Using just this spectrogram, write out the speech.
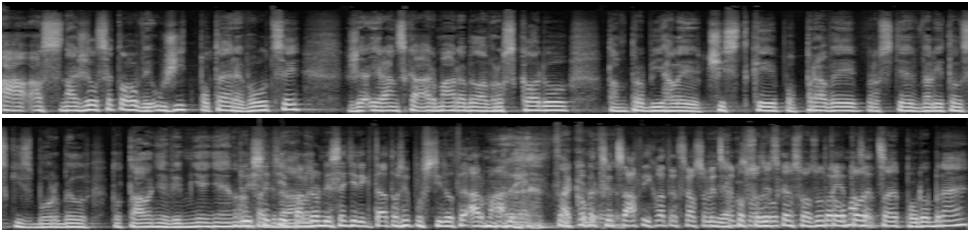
a, a snažil se toho využít po té revoluci, že iránská armáda byla v rozkladu, tam probíhaly čistky, popravy, prostě velitelský sbor byl totálně vyměněn když a tak se ti, dále. Pardon, když se ti diktátoři pustí do té armády, tak, jako ve 30. letech třeba v Sovětském jako v svazu, Sovětském svazu to, to, je to, to je podobné.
